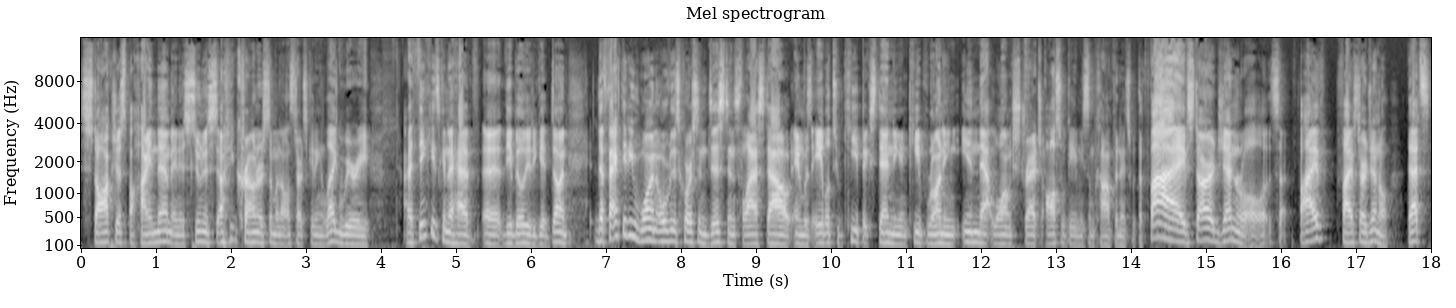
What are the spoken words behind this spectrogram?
stalk just behind them, and as soon as Saudi Crown or someone else starts getting leg weary, I think he's going to have uh, the ability to get done. The fact that he won over this course in distance last out and was able to keep extending and keep running in that long stretch also gave me some confidence with the five star general. Five five star general. That's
